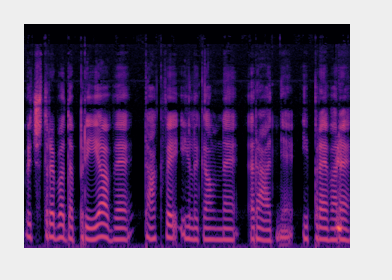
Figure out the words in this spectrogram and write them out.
već treba da prijave takve ilegalne radnje i prevare.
